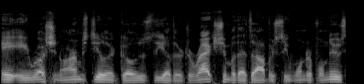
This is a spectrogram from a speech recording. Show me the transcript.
A, a Russian arms dealer goes the other direction, but that's obviously wonderful news.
